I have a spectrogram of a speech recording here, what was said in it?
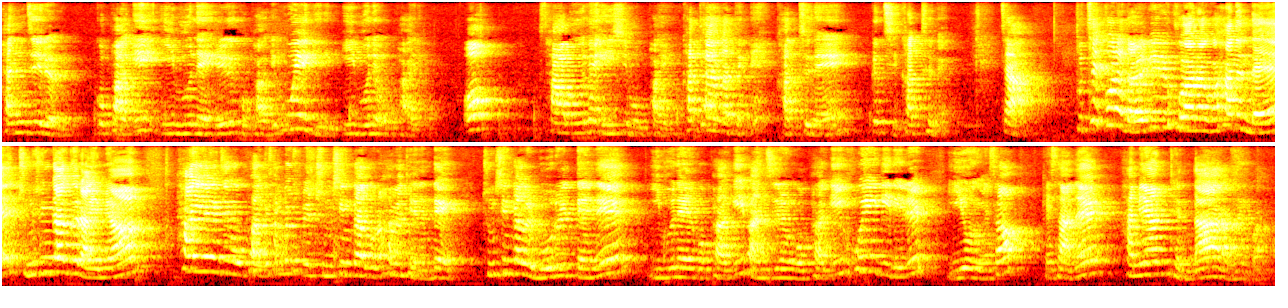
반지름 곱하기 2분의 1 곱하기 호의 길이 2분의 5파이. 어? 4분의 25파이. 같아 안 같아? 같으네. 그치? 같으네. 자, 부채꼴의 넓이를 구하라고 하는데 중심각을 알면 파이를 곱하기 360의 중심각으로 하면 되는데 중심각을 모를 때는 2분의 1 곱하기 반지름 곱하기 호의 길이를 이용해서 계산을 하면 된다라는 거야.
